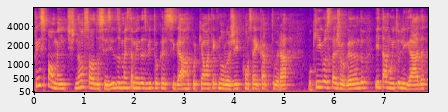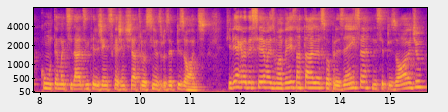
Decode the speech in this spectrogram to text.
principalmente não só dos resíduos, mas também das bitucas de cigarro, porque é uma tecnologia que consegue capturar o que você está jogando e está muito ligada com o tema de cidades inteligentes que a gente já trouxe em outros episódios. Queria agradecer mais uma vez, Natália, a sua presença nesse episódio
